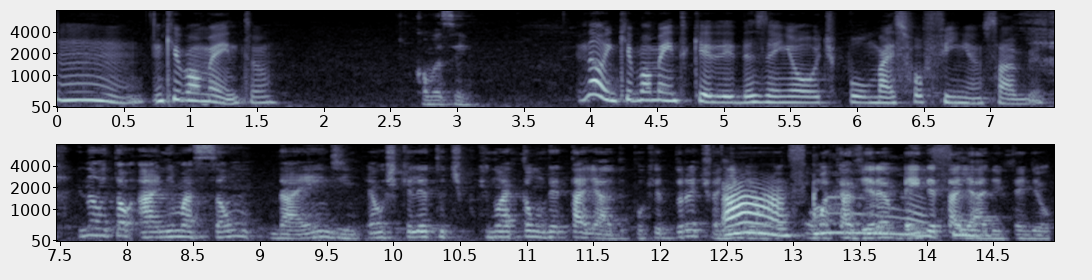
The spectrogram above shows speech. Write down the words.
Hum, em que momento? Como assim? Não, em que momento que ele desenhou, tipo, mais fofinho, sabe? Não, então, a animação da engine é um esqueleto, tipo, que não é tão detalhado, porque durante o anime Ah, é uma, é uma caveira bem sim. detalhada, entendeu?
